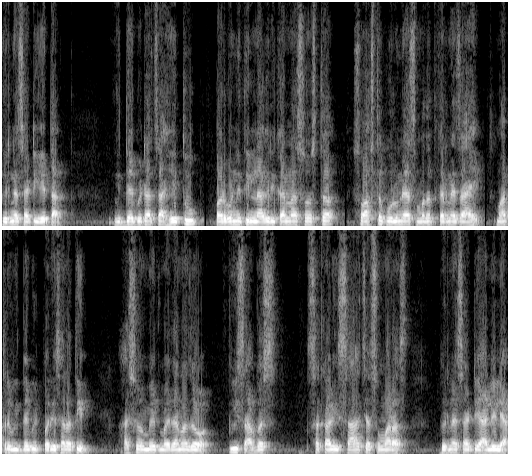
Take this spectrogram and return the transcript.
फिरण्यासाठी येतात. विद्यापीठाचा हेतू परभणीतील नागरिकांना स्वस्त स्वास्थ्य पुरवण्यास मदत करण्याचा आहे. मात्र विद्यापीठ परिसरातील अश्वमेध मैदानाजवळ वीस ऑगस्ट सकाळी सहाच्या सुमारास फिरण्यासाठी आलेल्या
